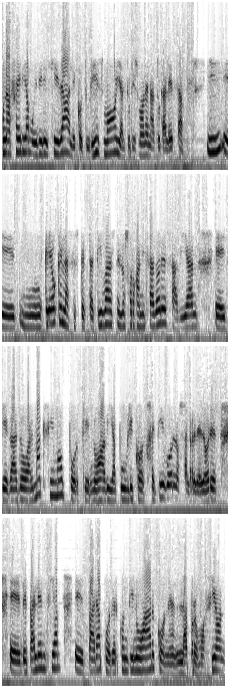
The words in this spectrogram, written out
Una feria muy dirigida al ecoturismo y al turismo de naturaleza y eh, mm, creo que las expectativas de los organizadores habían eh, llegado al máximo porque no había público objetivo en los alrededores eh, de Palencia para poder continuar con la promoción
